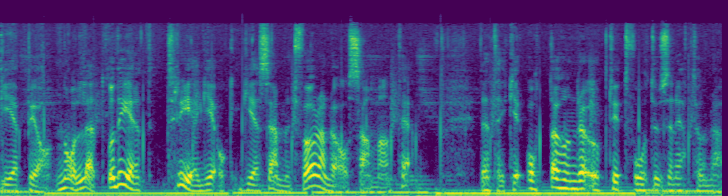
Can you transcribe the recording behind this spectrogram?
GPA01 och det är ett 3G och GSM-utförande av samma antenn. Den täcker 800 upp till 2100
